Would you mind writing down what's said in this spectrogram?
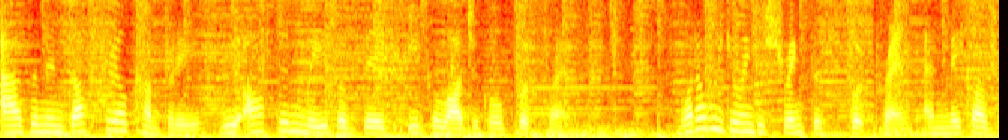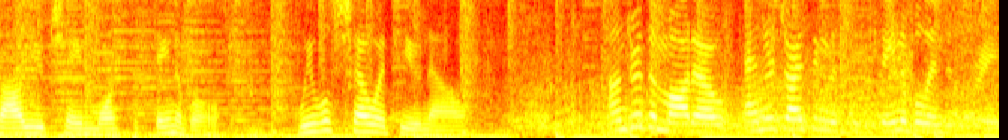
As an industrial company, we often leave a big ecological footprint. What are we doing to shrink this footprint and make our value chain more sustainable? We will show it to you now. Under the motto, Energizing the Sustainable Industry,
